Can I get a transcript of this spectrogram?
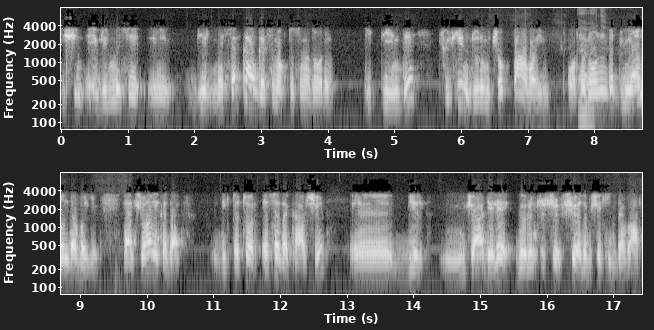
işin evrilmesi e, bir mezhep kavgası noktasına doğru gittiğinde Türkiye'nin durumu çok daha vahim. Orta evet. Doğu'nun da dünyanın da vahim. Yani şu ana kadar diktatör Esad'a karşı e, bir mücadele görüntüsü şu ya da bir şekilde var.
